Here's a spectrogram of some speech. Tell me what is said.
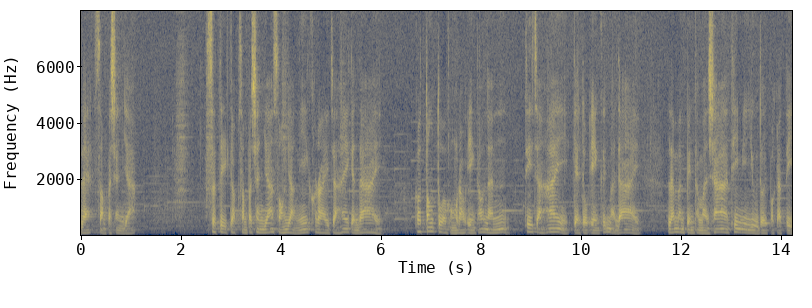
และสัมปชัญญะ สติกับสัมปชัญญะสองอย่างนี้ใครจะให้กันได้ ก็ต้องตัวของเราเองเท่านั้นที่จะให้แก่ตัวเองขึ้นมาได้ และมันเป็นธรรมชาติที่มีอยู่โดยปกติ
